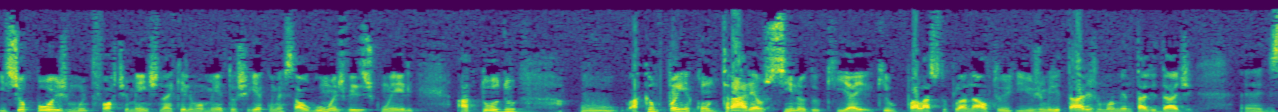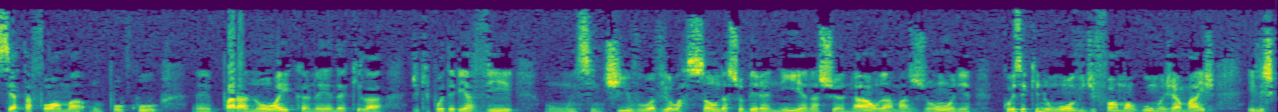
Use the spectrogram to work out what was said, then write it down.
e se opôs muito fortemente naquele momento, eu cheguei a conversar algumas vezes com ele, a todo o, a campanha contrária ao Sínodo, que, a, que o Palácio do Planalto e os militares, numa mentalidade é, de certa forma, um pouco é, paranoica, né, daquela, de que poderia haver um incentivo à violação da soberania nacional na Amazônia, coisa que não houve de forma alguma, jamais. Eles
